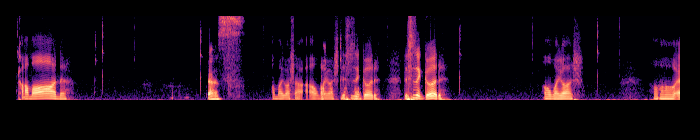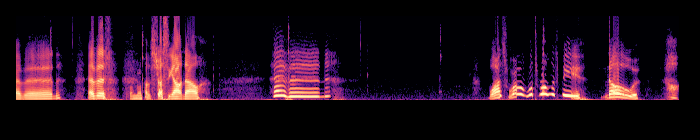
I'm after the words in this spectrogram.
Come on. Yes. Oh my gosh, I, oh my gosh, this isn't good. This isn't good. Oh my gosh. Oh, Evan. Evan. Oh, I'm not. I'm stressing out now. Evan. What's wrong? What's wrong with me? No.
